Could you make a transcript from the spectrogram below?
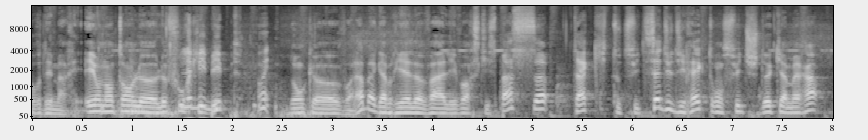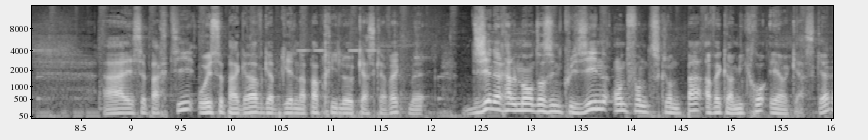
Pour démarrer. Et on entend le, le four le qui bip bip. Oui. Donc euh, voilà, bah, Gabriel va aller voir ce qui se passe. Tac, tout de suite, c'est du direct. On switch de caméra. Allez, c'est parti. Oui, c'est pas grave, Gabriel n'a pas pris le casque avec, mais généralement dans une cuisine, on ne fonctionne pas avec un micro et un casque. hein.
